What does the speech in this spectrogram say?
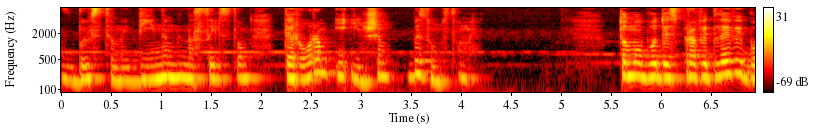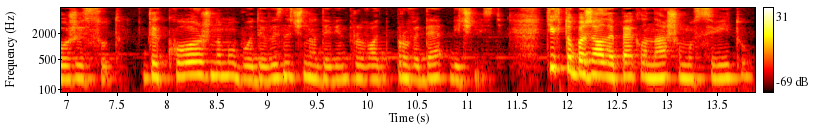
вбивствами, війнами, насильством, терором і іншим безумствами. Тому буде справедливий Божий суд, де кожному буде визначено, де він проведе вічність. Ті, хто бажали пекла нашому світу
